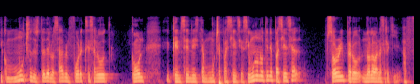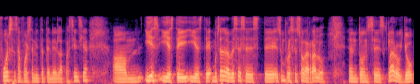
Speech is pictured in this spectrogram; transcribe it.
Y como muchos de ustedes lo saben, Forex es algo con que se necesita mucha paciencia. Si uno no tiene paciencia, sorry, pero no la van a hacer aquí. A fuerzas, a fuerza necesita tener la paciencia. Um, y, es, y, este, y este, muchas de las veces este, es un proceso agarrarlo. Entonces, claro, yo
